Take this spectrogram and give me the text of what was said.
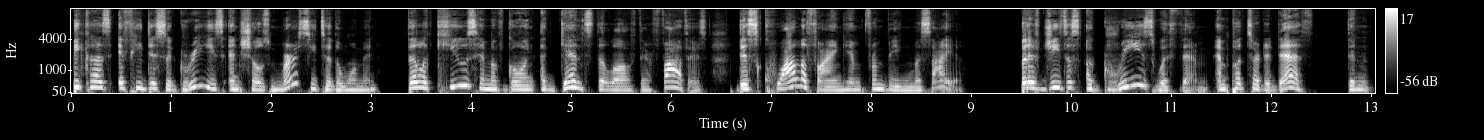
because if he disagrees and shows mercy to the woman, they'll accuse him of going against the law of their fathers, disqualifying him from being Messiah. But if Jesus agrees with them and puts her to death, then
